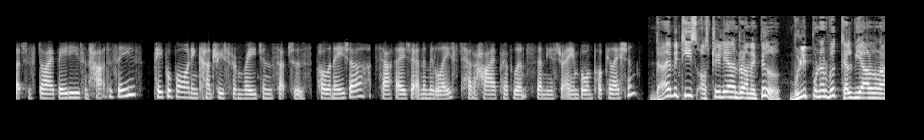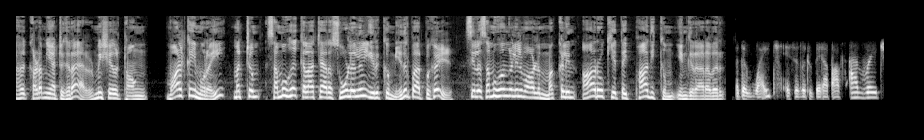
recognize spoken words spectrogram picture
such as diabetes and heart disease, people born in countries from regions such as Polynesia, South Asia, and the Middle East had a higher prevalence than the Australian born population. Diabetes Australia என்ற அமைப்பில் விழிப்புணர்வு கல்வியாளராக கடமையாற்றுகிறார் மிஷேல் டாங் வாழ்க்கை முறை மற்றும் சமூக கலாச்சார சூழலில் இருக்கும் எதிர்பார்ப்புகள் சில சமூகங்களில் வாழும் மக்களின் ஆரோக்கியத்தை பாதிக்கும் என்கிறார் அவர் the weight is a little bit above average,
